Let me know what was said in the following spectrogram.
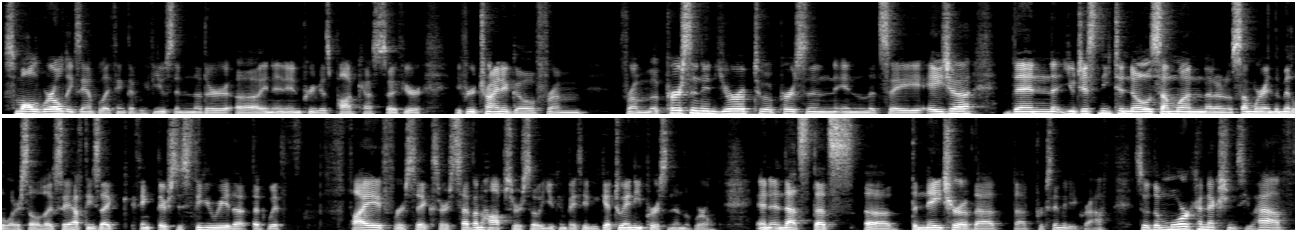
small world example. I think that we've used in another uh, in, in in previous podcasts. So if you're if you're trying to go from from a person in Europe to a person in, let's say, Asia, then you just need to know someone, I don't know, somewhere in the middle or so. Like say have these like I think there's this theory that that with five or six or seven hops or so, you can basically get to any person in the world. And and that's that's uh, the nature of that that proximity graph. So the more connections you have,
